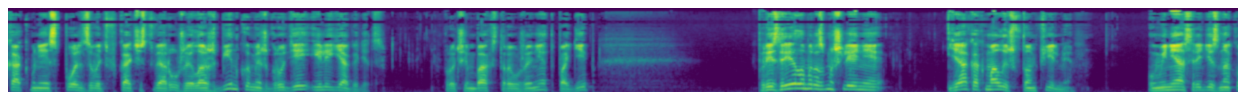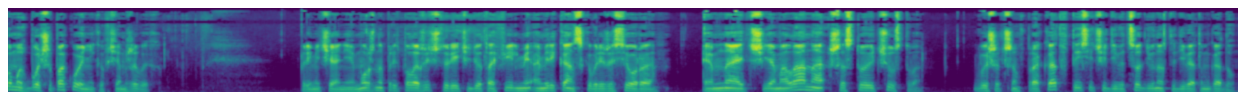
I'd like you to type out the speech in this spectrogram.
как мне использовать в качестве оружия ложбинку меж грудей или ягодиц. Впрочем, Бакстера уже нет, погиб. При зрелом размышлении я как малыш в том фильме. У меня среди знакомых больше покойников, чем живых. Примечание. Можно предположить, что речь идет о фильме американского режиссера М. Найт Шьямалана «Шестое чувство», вышедшем в прокат в 1999 году.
